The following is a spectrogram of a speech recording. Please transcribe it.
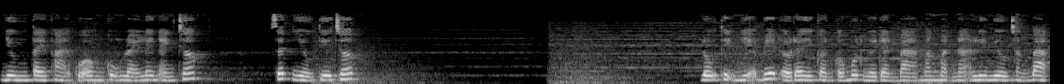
nhưng tay phải của ông cũng lóe lên ánh chớp. Rất nhiều tia chớp. Lỗ Thịnh Nghĩa biết ở đây còn có một người đàn bà mang mặt nạ li miêu trắng bạc.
